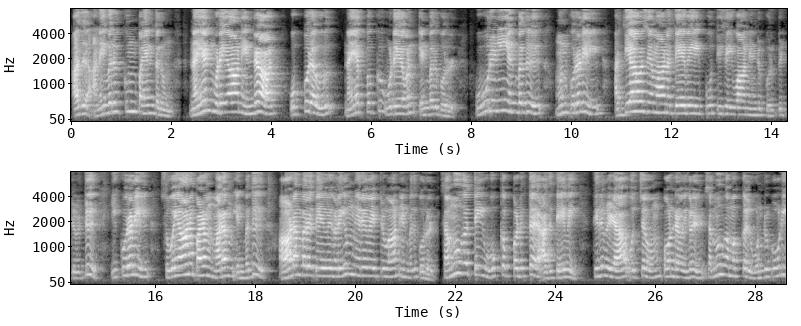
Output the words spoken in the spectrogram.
அது அனைவருக்கும் பயன் தரும். நயன் உடையான் என்றால் ஒப்புரவு நயப்புக்கு உடையவன் என்பது பொருள். ஊரினி என்பது முன்குரலில் அத்தியாவசியமான தேவையை பூர்த்தி செய்வான் என்று குறிப்பிட்டுவிட்டு இக்குரலில் சுவையான பழம் மரம் என்பது ஆடம்பர தேவைகளையும் நிறைவேற்றுவான் என்பது பொருள். சமூகத்தை ஊக்கப்படுத்த அது தேவை. திருவிழா உற்சவம் போன்றவைகள் சமூக மக்கள் ஒன்று கூடி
